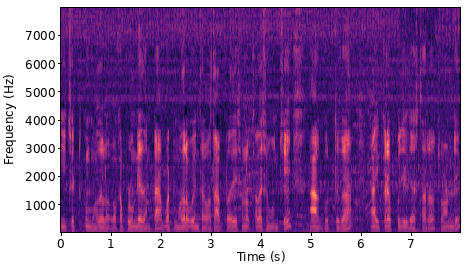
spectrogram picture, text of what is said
ఈ చెట్టుకు మొదలు. ఒకప్పుడు ఉండేదంట బట్ మొదలు పోయిన తర్వాత ఆ ప్రదేశంలో కలశం ఉంచి ఆ గుర్తుగా ఇక్కడే పూజలు చేస్తారు. చూడండి.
